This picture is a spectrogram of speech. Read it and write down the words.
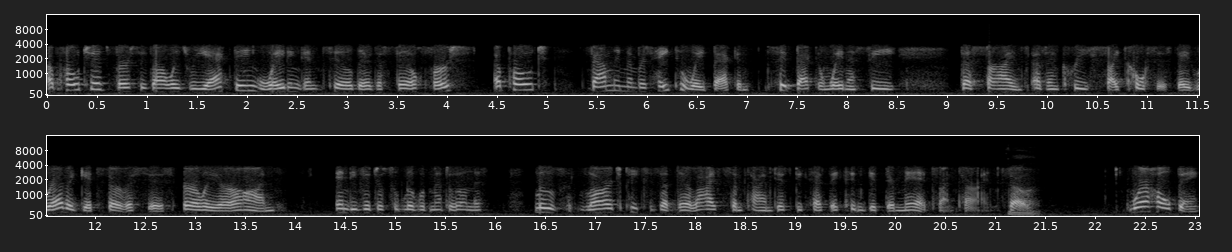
approaches versus always reacting, waiting until there's a fail first approach, family members hate to wait back and sit back and wait and see the signs of increased psychosis. They'd rather get services earlier on. Individuals who live with mental illness lose large pieces of their life sometimes just because they couldn't get their meds on time. So uh we're hoping,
